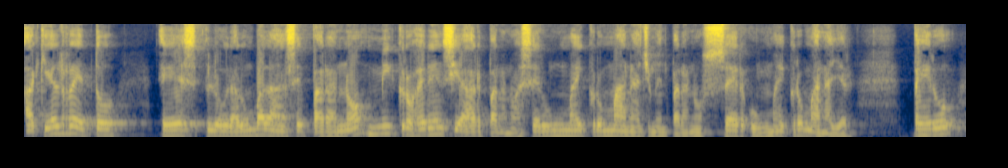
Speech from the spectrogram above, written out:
Aquí el reto es lograr un balance para no microgerenciar, para no hacer un micromanagement, para no ser un micromanager, pero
